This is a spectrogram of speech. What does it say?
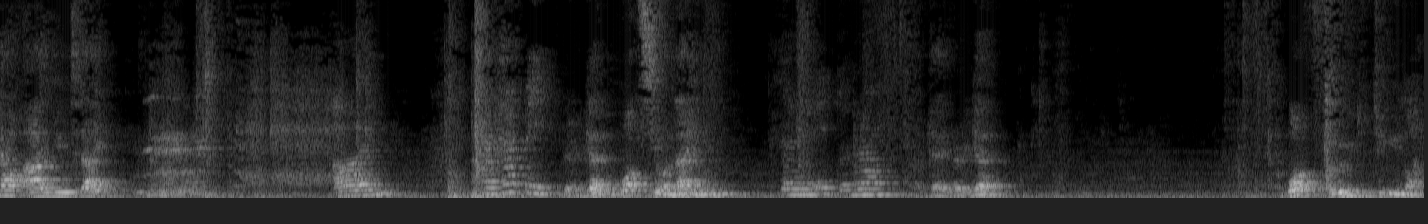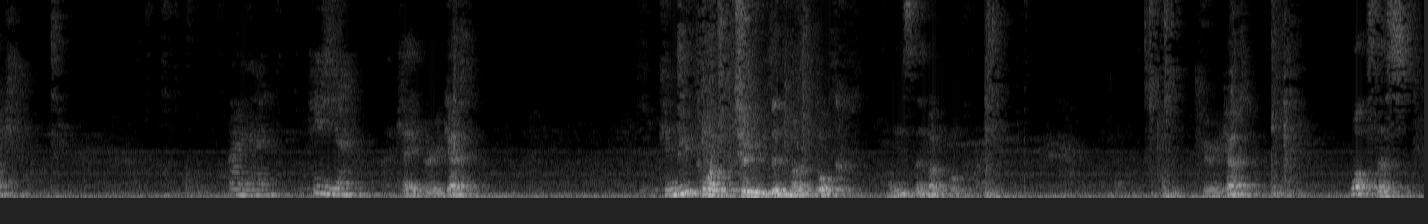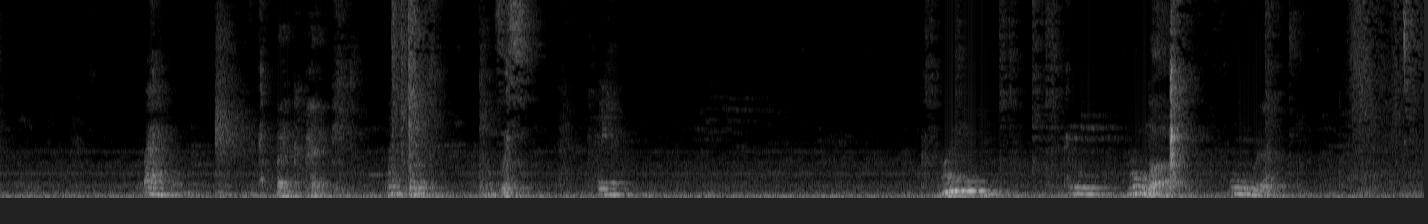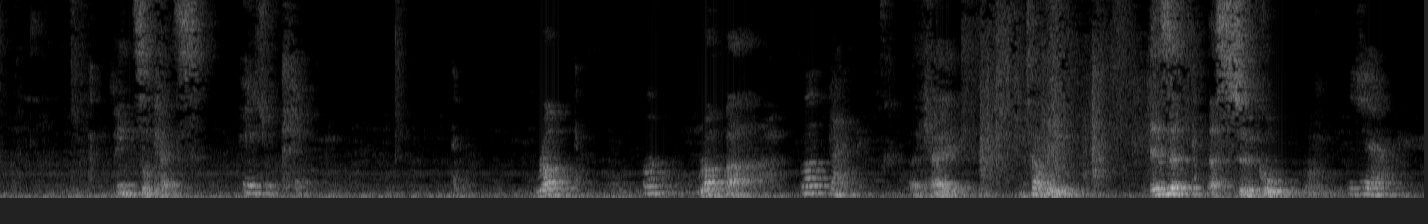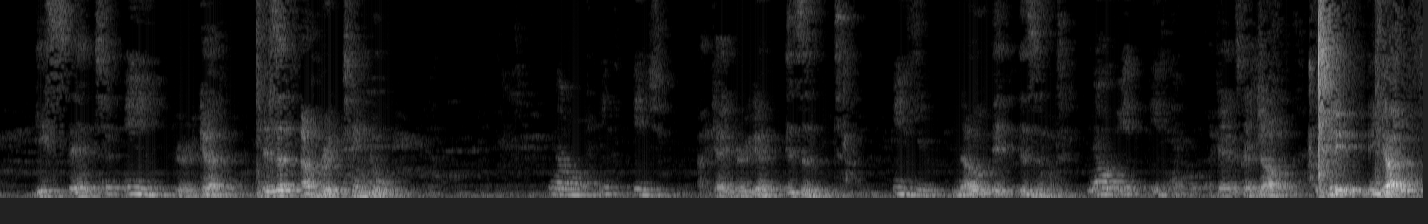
How are you today? I'm I'm happy. very good. What's your name? My name is Okay, very good. What food do you like? My name Pizza. Okay, very good. Can you point to the notebook? Where's the notebook? Very good. What's this? Rule, Ooh, ruler. Pencil case. It's okay. Rub, rubber. Back? Okay. Tell me, is it a circle? Yeah. Yes, it. It is. Very good. Is it a rectangle? No, it is. Okay, very good. Isn't. Isn't. No, it isn't. No, it isn't. Okay, it's a great job. You. Here you go.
